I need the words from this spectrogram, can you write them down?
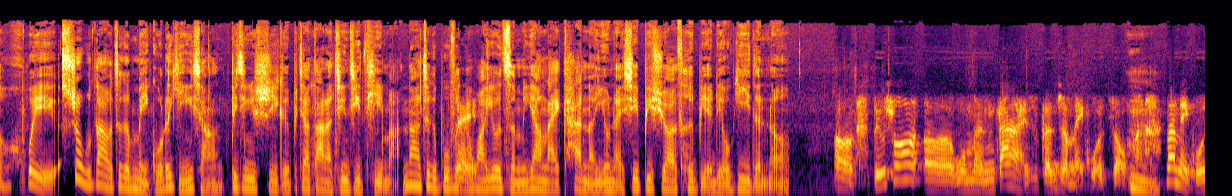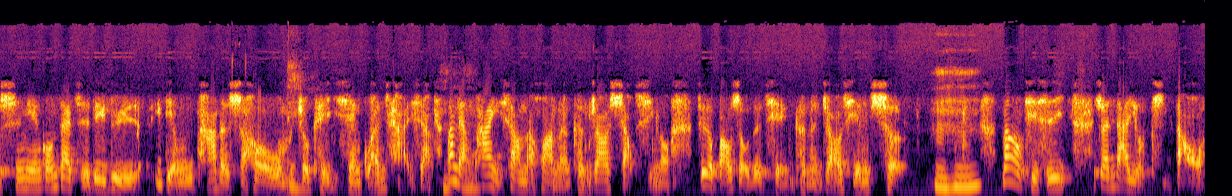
会受到这个美国的影响，毕竟是一个比较大的经济体嘛。那这个部分的话，又怎么样来看呢？有哪些必须要特别留意的呢？呃，比如说，呃，我们当然还是跟着美国走嘛。嗯、那美国十年公债值利率一点五趴的时候，我们就可以先观察一下。嗯、那两趴以上的话呢，可能就要小心哦。这个保守的钱可能就要先撤。嗯哼，那其实专家有提到，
